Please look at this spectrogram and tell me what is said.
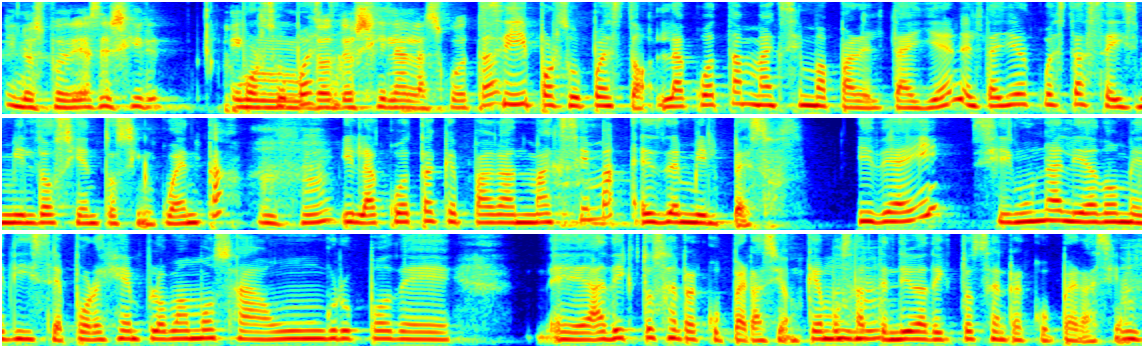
¿Y nos podrías decir por supuesto. dónde oscilan las cuotas? Sí, por supuesto. La cuota máxima para el taller, el taller cuesta 6,250 y la cuota que pagan máxima es de mil pesos. Y de ahí, si un aliado me dice, por ejemplo, vamos a un grupo de, eh, adictos en recuperación, que hemos atendido adictos en recuperación,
